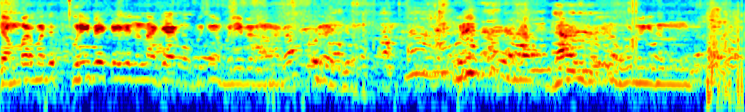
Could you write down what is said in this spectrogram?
ಶಂಬರ್ ಮಂದಿ ಕುರಿ ಬೇಕಾಗಿಲ್ಲ ನಾ ಯಾಕೆ ಒಬ್ಬರಿಗೆ ಹುಲಿಬೇಕು ನನಗೆ ಕುರಿ ಹಾಕಿದ್ರು ಕುರಿ ಬ್ಯಾಡ ಹುಡುಗಿದ ನಾನು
